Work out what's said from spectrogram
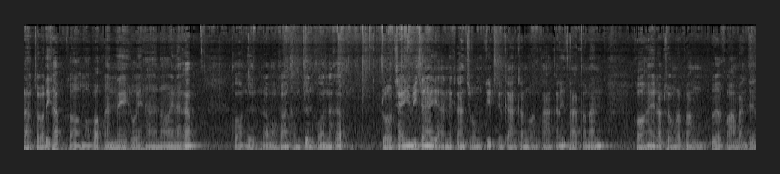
กราบสวัสดีครับ ก็มาพบกันในหวยฮานอยนะครับ ก่อนอื่นเรามาฟังคำเตือนก่อนนะครับ โปรดใช้วิจารณญาณในการชมคลิปเป็นการคำนวณทางคณิตศาสตร์เท่านั้น ขอให้รับชมรับฟังเพื่อความบันเทิง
